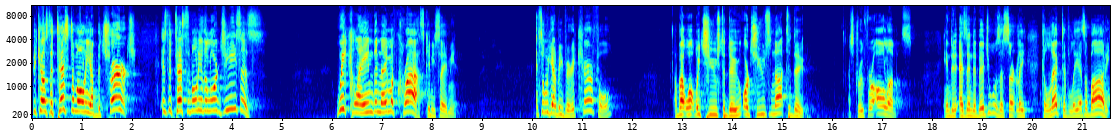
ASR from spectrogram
Because the testimony of the church is the testimony of the Lord Jesus. We claim the name of Christ. Can you say amen? And so we got to be very careful about what we choose to do or choose not to do. It's true for all of us, as individuals, as certainly collectively as a body.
